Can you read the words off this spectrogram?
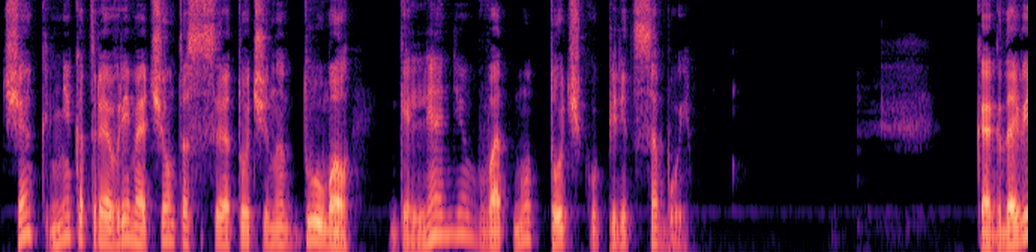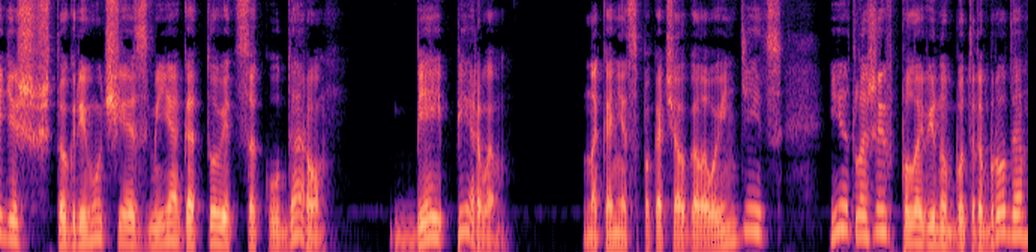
Чак некоторое время о чем-то сосредоточенно думал, глядя в одну точку перед собой. Когда видишь, что гремучая змея готовится к удару, бей первым – Наконец покачал головой индеец и, отложив половину бутерброда,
